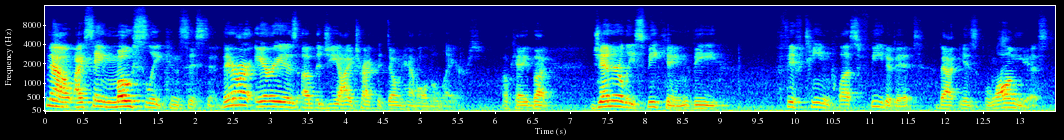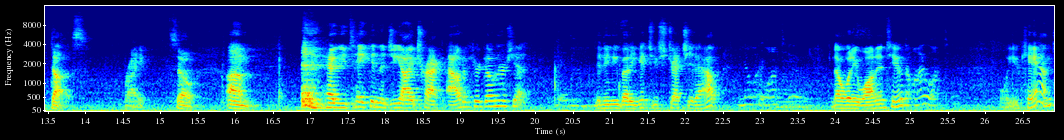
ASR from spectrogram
Now, I say mostly consistent. There are areas of the GI tract that don't have all the layers, okay? But generally speaking, the 15 plus feet of it that is longest does, right? So, um, have you taken the GI tract out of your donors yet? Did anybody get you stretch it out? No, I want to. Nobody wanted to? No, I want to. Well, you can't.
